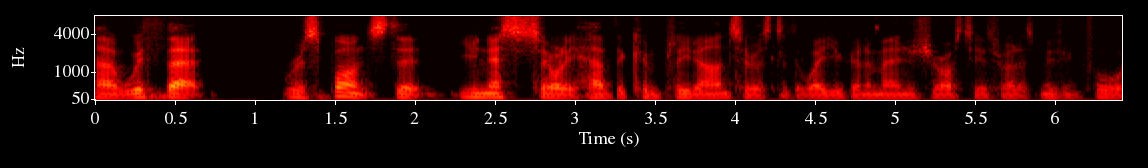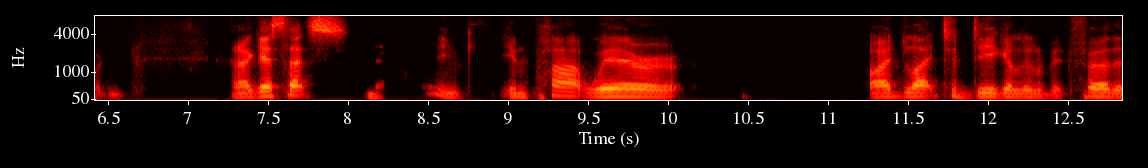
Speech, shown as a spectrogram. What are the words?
uh, with that response that you necessarily have the complete answer as to the way you're going to manage your osteoarthritis moving forward. And and I guess that's in, in part where I'd like to dig a little bit further.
